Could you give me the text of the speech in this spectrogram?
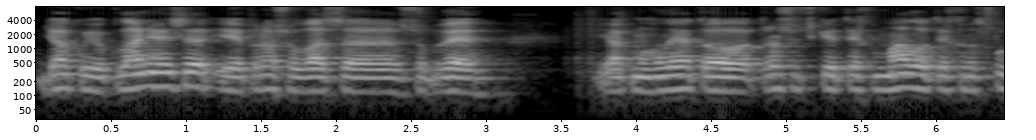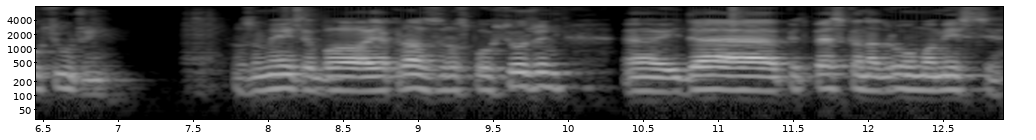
Дякую, кланяюся і прошу вас, е, щоб ви як могли, то трошечки тих мало тих розповсюджень. Розумієте, бо якраз з розповсюджень е, йде підписка на другому місці.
